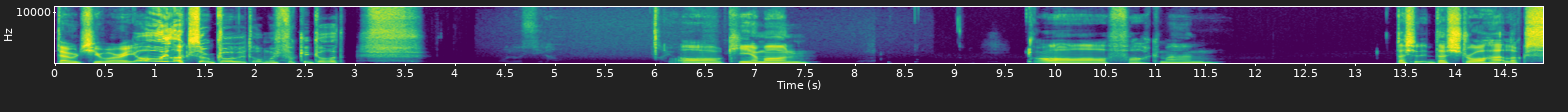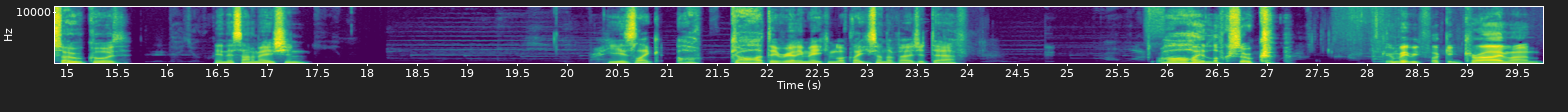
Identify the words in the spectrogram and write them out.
Don't you worry. Oh, he looks so good. Oh my fucking god. Oh, Kinemon. Oh, fuck, man. The, the straw hat looks so good in this animation. He is like, oh god, they really make him look like he's on the verge of death. Oh, it looks so good. It's gonna make me fucking cry, man.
